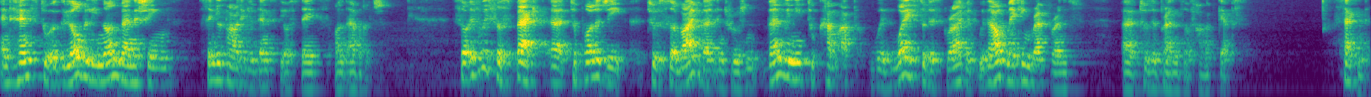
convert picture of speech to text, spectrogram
and hence to a globally non-vanishing single particle density of states on average. So if we suspect uh, topology to survive that intrusion, then we need to come up with ways to describe it without making reference uh, to the presence of hard gaps. Second,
